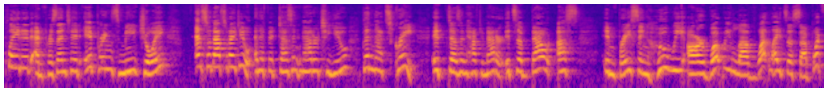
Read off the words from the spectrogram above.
plated and presented. It brings me joy. And so that's what I do. And if it doesn't matter to you, then that's great. It doesn't have to matter. It's about us embracing who we are, what we love, what lights us up, what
